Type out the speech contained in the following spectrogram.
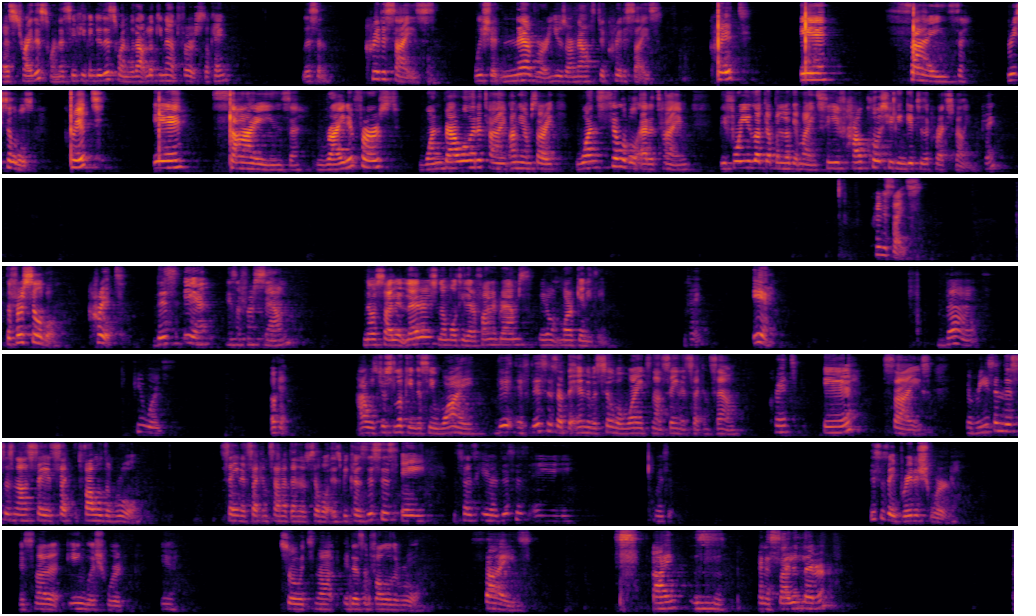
Let's try this one. Let's see if you can do this one without looking up first, okay? Listen, criticize. We should never use our mouth to criticize. Crit e size. Three syllables. Crit e size. Write it first, one vowel at a time. I mean, I'm sorry, one syllable at a time before you look up and look at mine. See if how close you can get to the correct spelling, okay? Criticize. The first syllable, crit. This I is the first sound. No silent letters, no multi-letter phonograms. We don't mark anything. Okay. I. That. Few words. Okay. I was just looking to see why, if this is at the end of a syllable, why it's not saying its second sound. Crit, I, size. The reason this does not say it's follow the rule, saying its second sound at the end of syllable, is because this is a, it says here, this is a, what is it? This is a British word. It's not an English word. Yeah. So it's not, it doesn't follow the rule. Size. I, z, and a silent letter.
